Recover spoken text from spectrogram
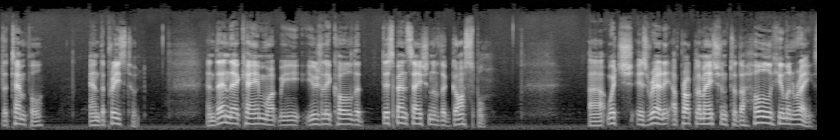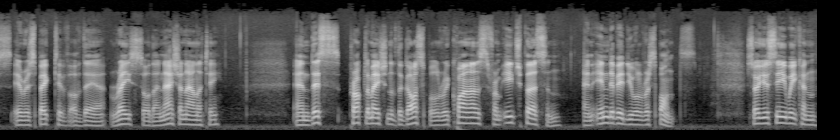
the temple, and the priesthood. And then there came what we usually call the dispensation of the gospel, uh, which is really a proclamation to the whole human race, irrespective of their race or their nationality. And this proclamation of the gospel requires from each person an individual response. So you see, we can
